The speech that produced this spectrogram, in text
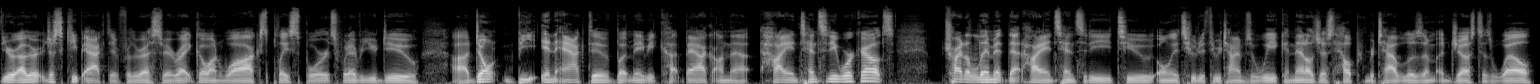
your other just keep active for the rest of it right? Go on walks play sports whatever you do. Uh, don't be inactive but maybe cut back on the high intensity workouts. Try to limit that high intensity to only two to three times a week and that'll just help your metabolism adjust as well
